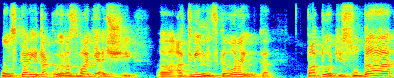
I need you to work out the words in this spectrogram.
Он скорее такой разводящий от Винницкого рынка. Потоки сюда,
